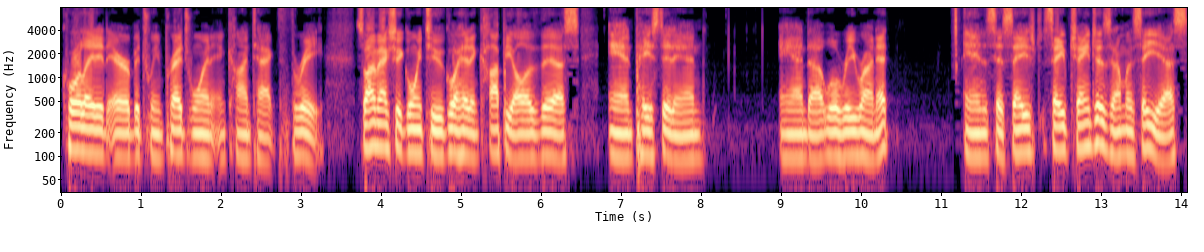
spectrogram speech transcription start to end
correlated error between Prej 1 and contact 3. So I'm actually going to go ahead and copy all of this and paste it in, and uh, we'll rerun it. And it says save, save changes, and I'm going to say yes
